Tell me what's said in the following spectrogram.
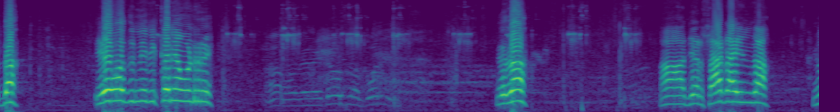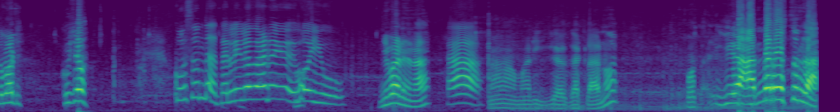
దా ఏమవుతుంది మీరు ఇక్కడనే ఉండ్రి. కదా జర సాట అయిందిగా. ఇంక బట్టి కూర్చో. కూసుందా తల్లిలో కూడా పోయు? నివాడేనా మరి గట్లాను. అందరు వస్తురుగా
